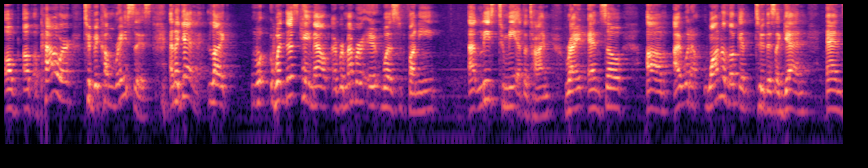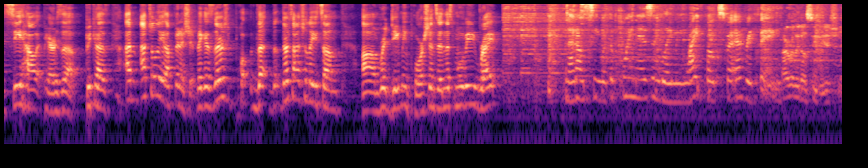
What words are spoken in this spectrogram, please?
of, of, power to become racist. And again, like when this came out, I remember it was funny at least to me at the time, right? And so um, I would want to look into this again and see how it pairs up because I'm actually I'll finish it because there's po- the, the- there's actually some um, redeeming portions in this movie, right? I don't see what the point is in blaming white folks for everything. I really don't see the issue.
